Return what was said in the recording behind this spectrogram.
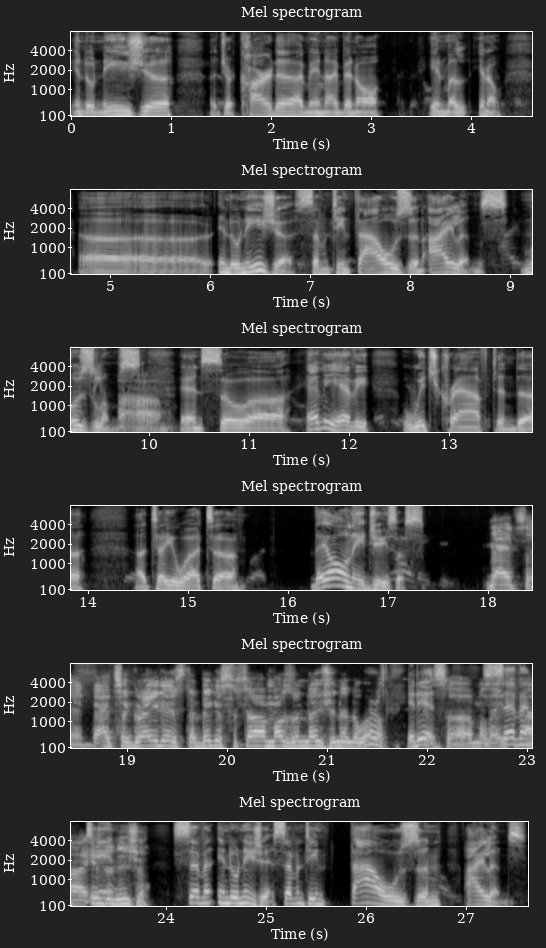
Indonesia, uh, Jakarta. I mean, I've been all in, you know, uh, Indonesia, 17,000 islands, Muslims. And so uh, heavy, heavy witchcraft. And uh, I'll tell you what, uh, they all need Jesus. That's it. That's the greatest, the biggest uh, Muslim nation in the world. It is. uh, Malaysia, 17 Indonesia. Seven, Indonesia, 17,000 islands.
